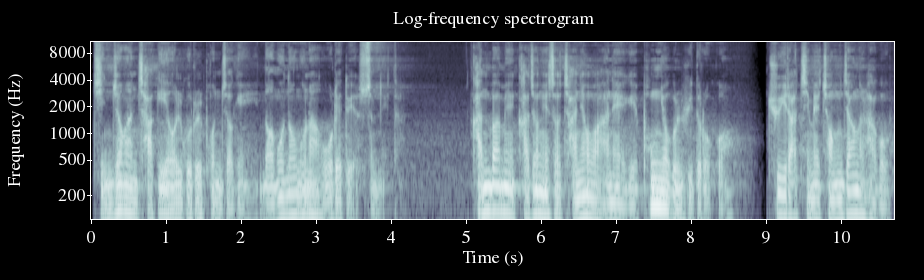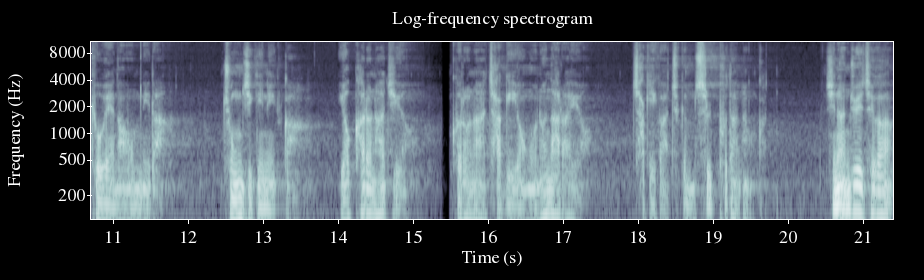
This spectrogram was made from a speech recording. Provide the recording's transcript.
진정한 자기 얼굴을 본 적이 너무너무나 오래되었습니다. 간밤에 가정에서 자녀와 아내에게 폭력을 휘두르고 주일 아침에 정장을 하고 교회 나옵니다. 중직이니까 역할은 하지요. 그러나 자기 영혼은 알아요. 자기가 지금 슬프다는 것. 지난주에 제가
